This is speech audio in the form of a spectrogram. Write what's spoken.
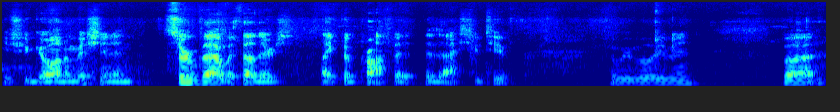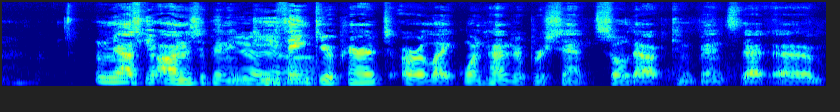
you should go on a mission and serve that with others, like the prophet has asked you to. That we believe in, but Let me ask you an honest opinion. Yeah, Do you yeah. think your parents are like 100% sold out, convinced that um,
